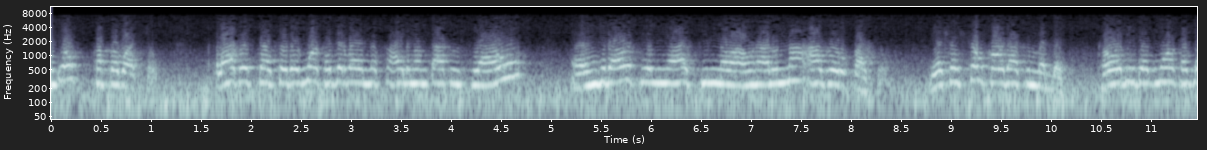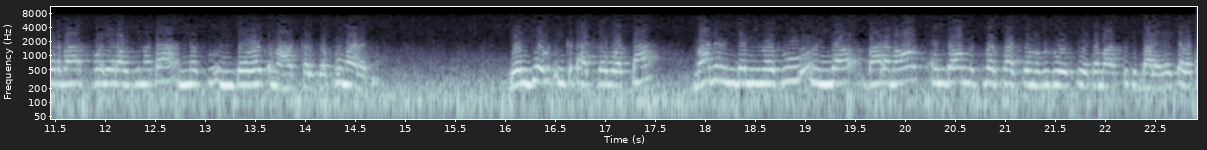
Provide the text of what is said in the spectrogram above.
ሂደው ከበቧቸው። ጥላቶቻቸው ደግሞ ከጀርባ የእነሱ ሀይል መምጣቱን ሲያዩ እንግዳውስ የእኛ እኪል ነው አሁን አሉና አዞሩባቸው። የሸሸው ከወዳ ሲመለስ ከወዲህ ደግሞ ከጀርባ አጥፎ ሌላው ሲመጣ እነሱ እንደ ወጥ መካከል ገቡ ማለት ነው። የጊዜው ጥንቅጣቸው ወጣ። ማንን እንደሚመቱ ባለማወቅ እንዳውም እስበርሳቸው ነው ብዙዎቹ የተማቱት ይባላል። የጨበጣ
